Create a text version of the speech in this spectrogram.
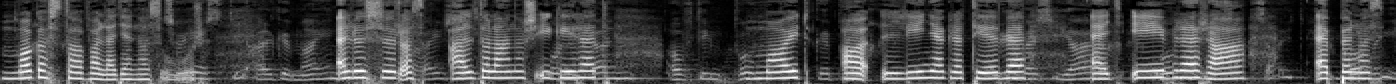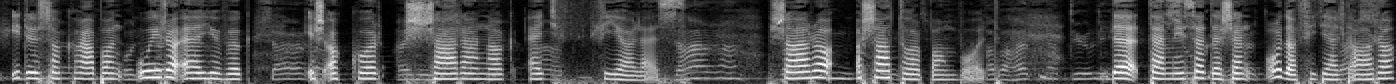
Magasztalva legyen az Úr. Először az általános ígéret, majd a lényegre térve egy évre rá ebben az időszakában újra eljövök, és akkor Sárának egy fia lesz. Sára a sátorban volt, de természetesen odafigyelt arra,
